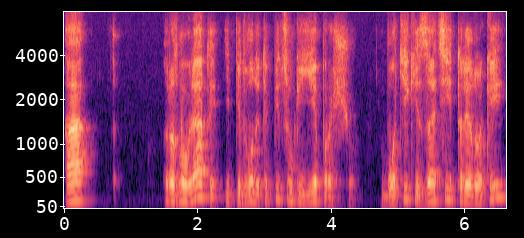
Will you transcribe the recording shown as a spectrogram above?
А розмовляти і підводити підсумки є про що. Бо тільки за ці три роки,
